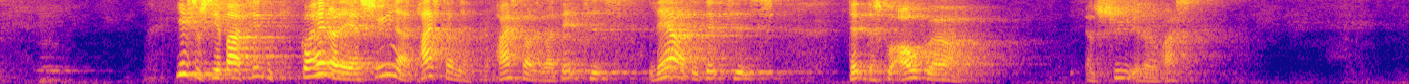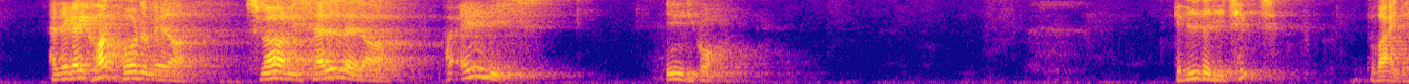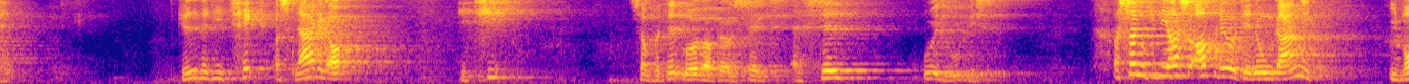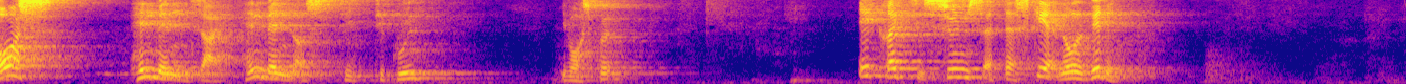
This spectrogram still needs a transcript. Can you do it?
Jesus siger bare til dem, gå hen og lad jer syne af præsterne. Præsterne var den tids lærte, den tids den, der skulle afgøre, er du syg eller er du rask. Han lægger ikke hånd på dem, eller smører dem i salve, eller på anden vis, inden de går. Kan vide, hvad de er tænkt på vejen derhen. Kan vide, hvad de er tænkt og snakket om. De ti, som på den måde var blevet sendt afsted ud i det uvisse. Og sådan kan vi også opleve det nogle gange i vores henvende sig, henvende os til, til Gud i vores bøn. Ikke rigtig synes, at der sker noget ved det.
